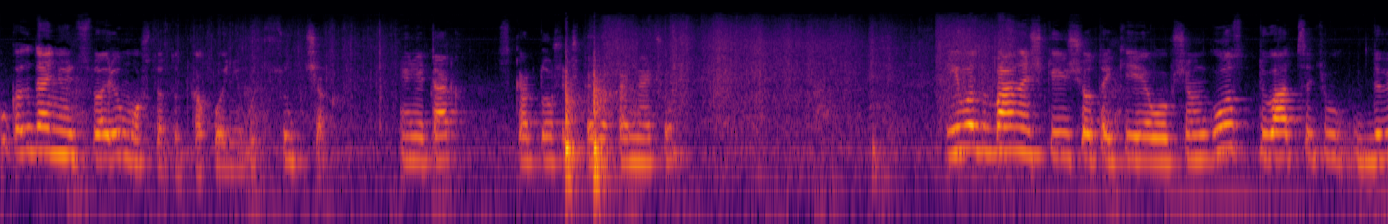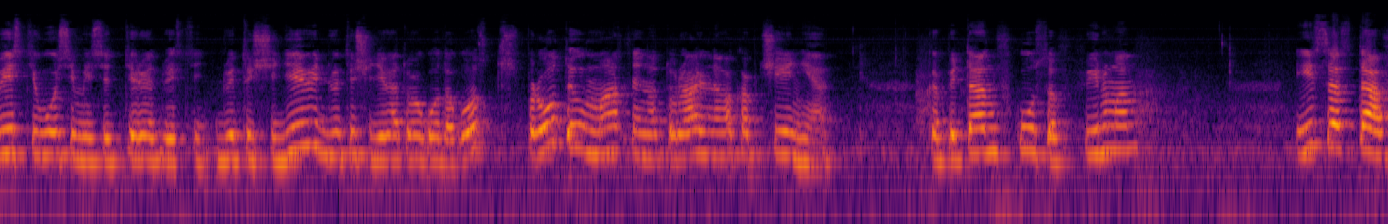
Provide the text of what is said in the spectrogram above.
Ну, когда-нибудь сварю, может, этот какой-нибудь супчик. Или так, с картошечкой захомячу. И вот в баночке еще такие, в общем, ГОСТ 280-2009-2009 года. ГОСТ шпроты в масле натурального копчения. Капитан вкусов фирма. И состав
